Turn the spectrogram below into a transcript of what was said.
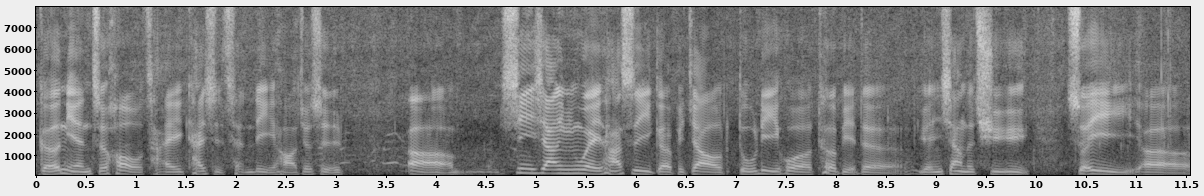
隔年之后才开始成立哈，就是呃新义乡，因为它是一个比较独立或特别的原乡的区域，所以呃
